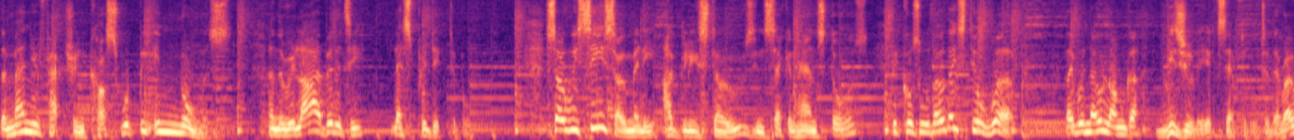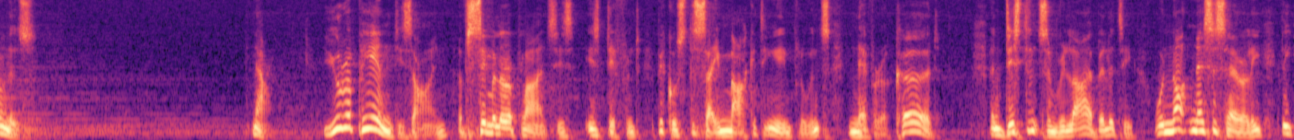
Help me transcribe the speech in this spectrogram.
the manufacturing costs would be enormous and the reliability less predictable. So we see so many ugly stoves in second-hand stores because although they still work, they were no longer visually acceptable to their owners. Now, European design of similar appliances is different because the same marketing influence never occurred. And distance and reliability were not necessarily the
